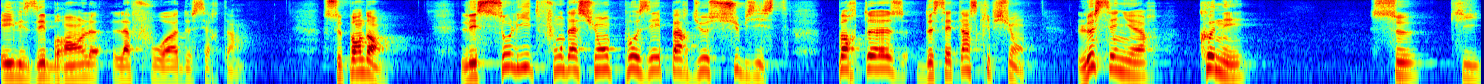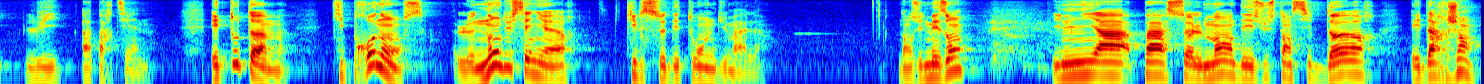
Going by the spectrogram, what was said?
et ils ébranlent la foi de certains. Cependant, les solides fondations posées par Dieu subsistent, porteuses de cette inscription. Le Seigneur connaît ceux qui lui appartiennent. Et tout homme qui prononce le nom du Seigneur, qu'il se détourne du mal. Dans une maison, il n'y a pas seulement des ustensiles d'or et d'argent,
